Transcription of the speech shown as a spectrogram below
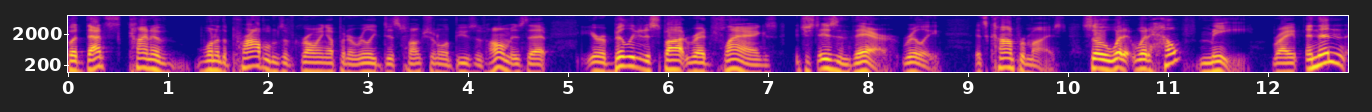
but that's kind of one of the problems of growing up in a really dysfunctional, abusive home is that your ability to spot red flags it just isn't there. Really, it's compromised. So what what helped me right and then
